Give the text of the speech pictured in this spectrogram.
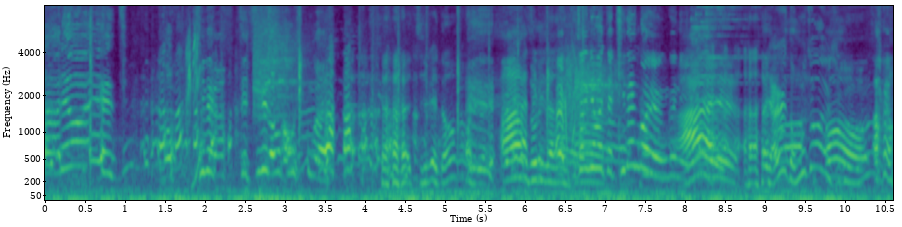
가려했지. 집에 제 집에 너무 가고 싶은 거야. 집에 너무 아 노래잖아 부장님한테 티낸 거네, 은근히. 아 아니 나 야외 너무 좋아요 지금.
